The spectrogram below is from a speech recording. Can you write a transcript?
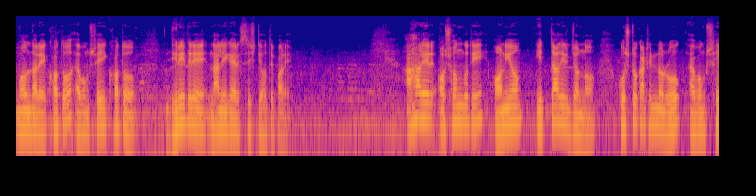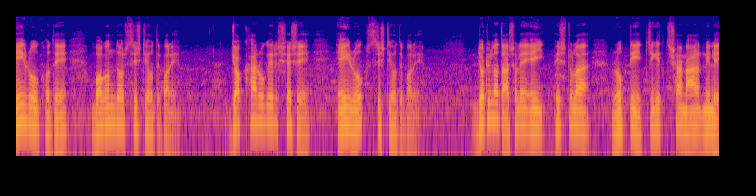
মলদ্বারে ক্ষত এবং সেই ক্ষত ধীরে ধীরে নালিগায়ের সৃষ্টি হতে পারে। আহারের অসঙ্গতি, অনিয়ম ইত্যাদির জন্য কোষ্ঠকাঠিন্য রোগ এবং সেই রোগ হতে বগন্দর সৃষ্টি হতে পারে। যক্ষা রোগের শেষে এই রোগ সৃষ্টি হতে পারে। জটিলতা আসলে এই ফিস্টুলা রোগটি চিকিৎসা না নিলে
